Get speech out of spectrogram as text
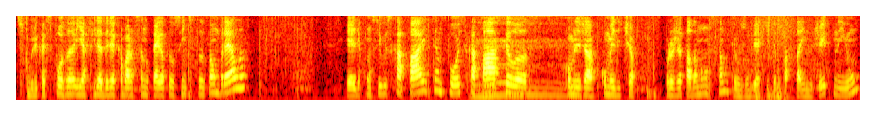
Descobriu que a esposa e a filha dele acabaram sendo pegas pelos cientistas da Umbrella. Ele conseguiu escapar e tentou escapar pelas. Como ele já. Como ele tinha projetado a mansão. Tem um zumbi aqui que não tá saindo de jeito nenhum.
